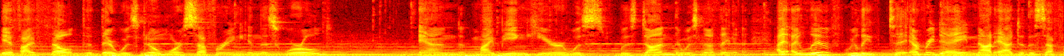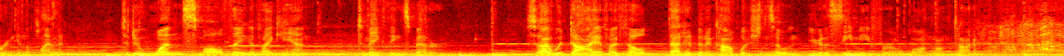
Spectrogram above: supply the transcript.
if I felt that there was no more suffering in this world and my being here was, was done. There was nothing. I, I live really to every day not add to the suffering in the planet, to do one small thing if I can to make things better. So I would die if I felt that had been accomplished. So you're going to see me for a long, long time.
